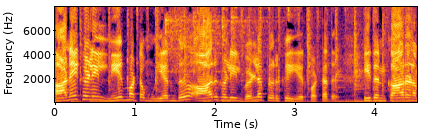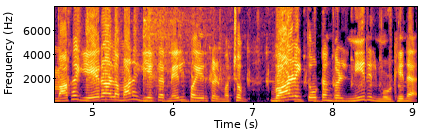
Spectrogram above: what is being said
அணைகளில் நீர்மட்டம் உயர்ந்து ஆறுகளில் வெள்ளப்பெருக்கு ஏற்பட்டது. இதன் காரணமாக ஏராளமான ஏக்கர் நெல் பயிர்கள் மற்றும் வாழைத் தோட்டங்கள் நீரில் மூழ்கின.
